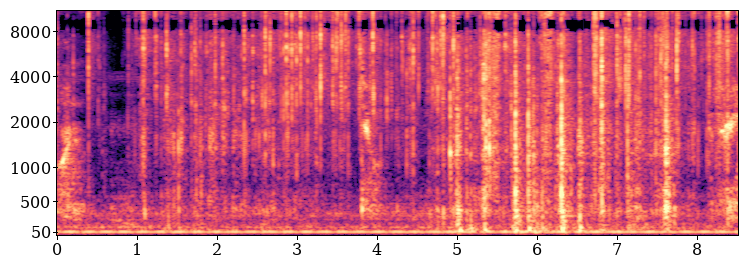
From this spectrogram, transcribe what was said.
One, two, three.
